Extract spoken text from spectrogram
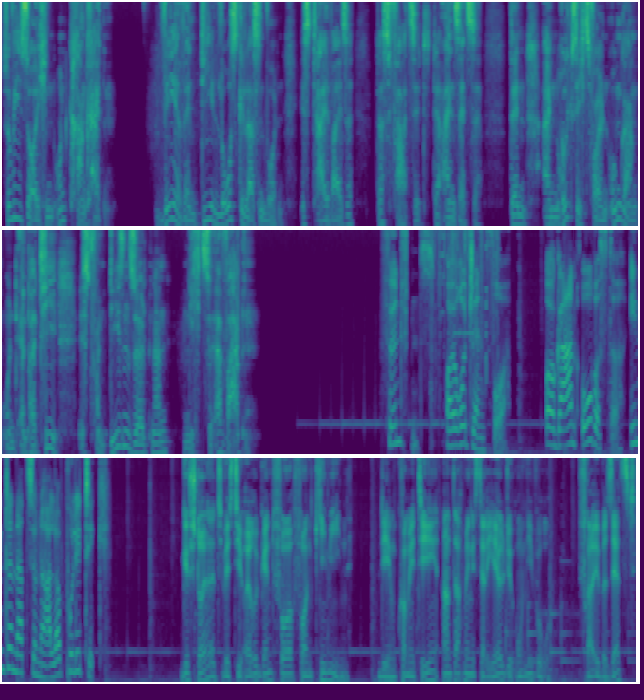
sowie Seuchen und Krankheiten. Wehe, wenn die losgelassen wurden, ist teilweise das Fazit der Einsätze. Denn einen rücksichtsvollen Umgang und Empathie ist von diesen Söldnern nicht zu erwarten. Fünftens. Eurogenfor. Organ oberster internationaler Politik. Gesteuert wird die Eurogenfor von Kimin, dem Comité Interministeriel de Haut Niveau, frei übersetzt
